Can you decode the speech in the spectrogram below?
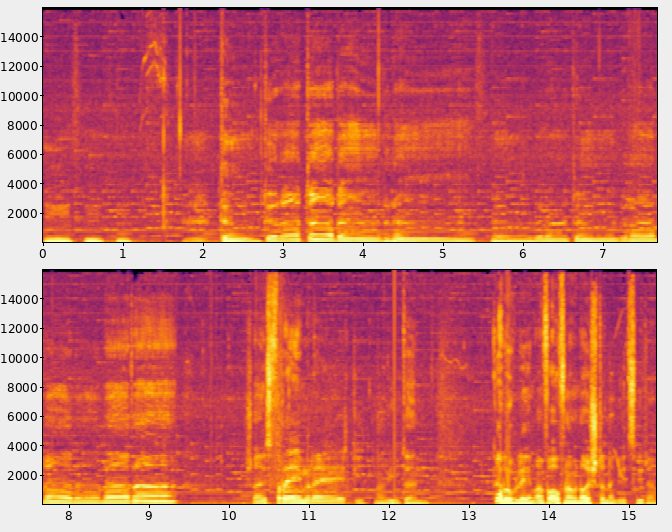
Hm, hm, hm. Scheiß Framerate, geht mal wieder. Kein Problem, einfach Aufnahme neu starten, dann geht's wieder.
